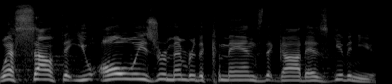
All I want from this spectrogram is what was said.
west, south, that you always remember the commands that God has given you.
